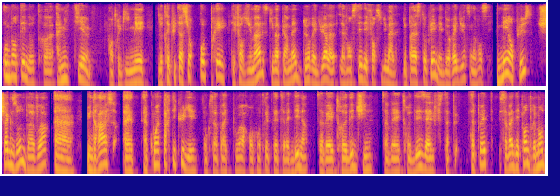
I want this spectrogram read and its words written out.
augmenter notre euh, amitié, entre guillemets, notre réputation auprès des forces du mal, ce qui va permettre de réduire la- l'avancée des forces du mal. De ne pas la stopper, mais de réduire son avancée. Mais en plus, chaque zone va avoir un, une race, un, un coin particulier. Donc ça va pouvoir rencontrer peut-être, ça va être des nains, ça va être des djinns, ça va être des elfes, ça peut, ça peut être, ça va dépendre vraiment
